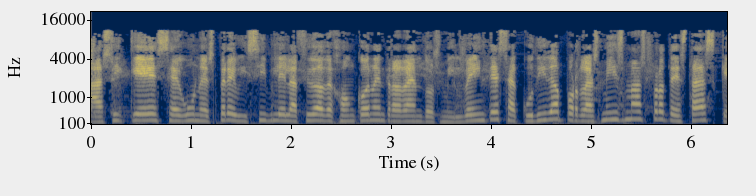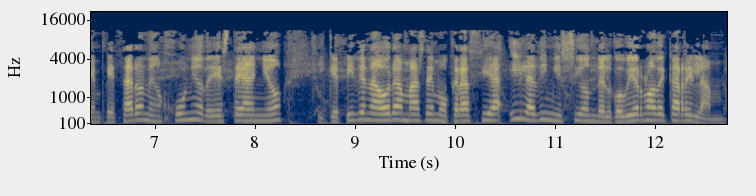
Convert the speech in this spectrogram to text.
Así que, según es previsible, la ciudad de Hong Kong entrará en 2020 sacudida por las mismas protestas que empezaron en junio de este año y que piden ahora más democracia y la dimisión del gobierno de Carrie Lam.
